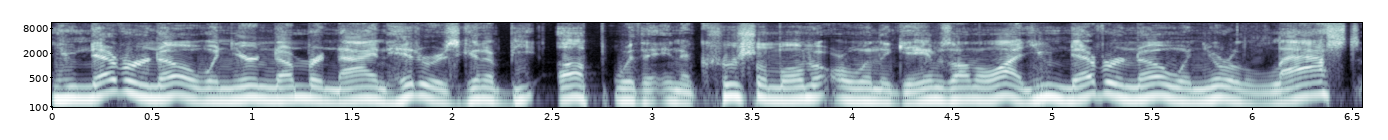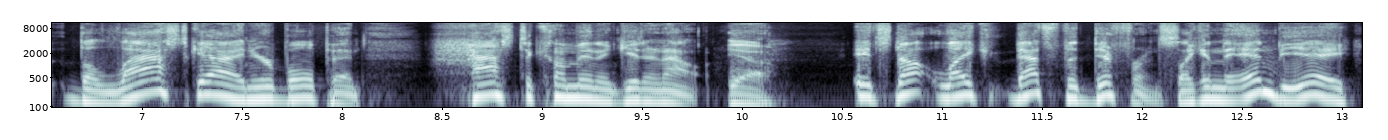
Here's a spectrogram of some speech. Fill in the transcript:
You never know when your number nine hitter is going to be up with it in a crucial moment or when the game's on the line. You never know when your last, the last guy in your bullpen has to come in and get an out. Yeah. It's not like that's the difference. Like in the NBA,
